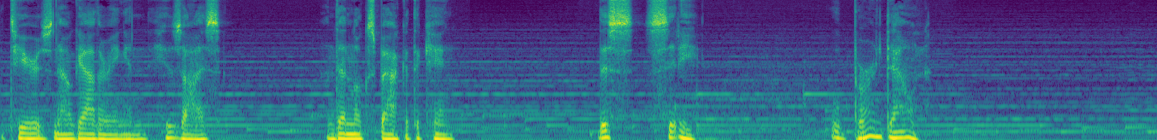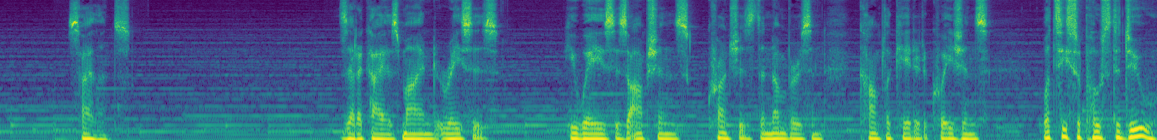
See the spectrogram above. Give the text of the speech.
the tears now gathering in his eyes, and then looks back at the king. This city will burn down. Silence. Zedekiah's mind races he weighs his options, crunches the numbers and complicated equations. What's he supposed to do?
